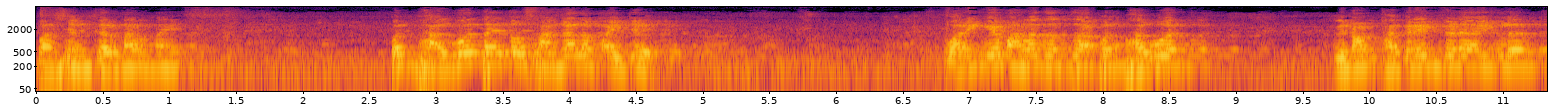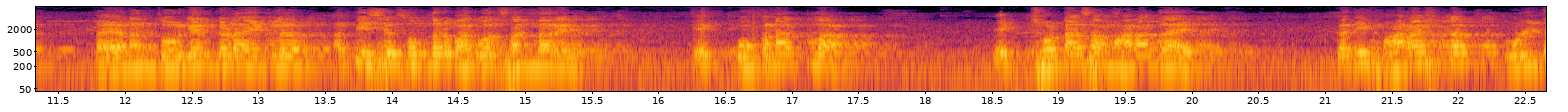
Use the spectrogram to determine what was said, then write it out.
भाषण करणार नाही. पण भागवत आहे तो सांगायला पाहिजे. वारिंगे महाराजांचं आपण भागवत विनोद ठाकरेंकडे ऐकलं दयानंद चोरगेंकडे ऐकलं अतिशय सुंदर भागवत सांगणारे एक कोकणातला एक छोटासा महाराज आहे. कधी महाराष्ट्रात उलट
